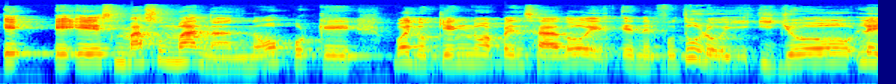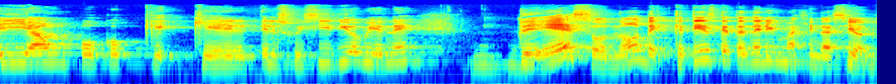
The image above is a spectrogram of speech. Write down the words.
eh, eh, es más humana, ¿no? Porque, bueno, ¿quién no ha pensado en, el futuro? Y, yo leía un poco que, el, suicidio viene de eso, ¿no? De que tienes que tener imaginación,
